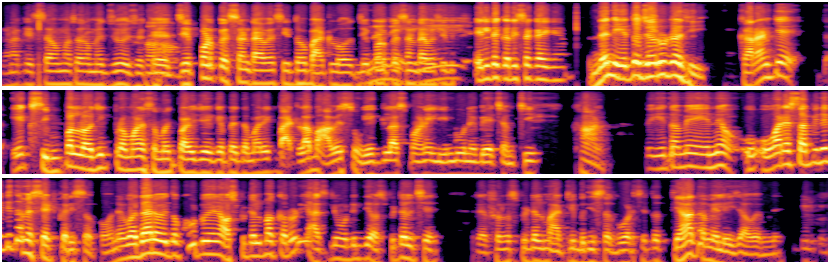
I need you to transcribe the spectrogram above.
ઘણા કિસ્સાઓમાં સર અમે જોયું છે કે જે પણ પેશન્ટ આવે સીધો બાટલો જે પણ પેશન્ટ આવે સીધો એ રીતે કરી શકાય કે નહીં નહીં એ તો જરૂર નથી. કારણ કે એક સિમ્પલ લોજિક પ્રમાણે સમજ પાડવી જોઈએ કે ભાઈ તમારે એક બાટલામાં આવે શું? એક ગ્લાસ પાણી લીંબુ ને બે ચમચી ખાંડ. તો એ તમે એને ઓઆરએસ આપીને બી તમે સેટ કરી શકો. અને વધારે હોય તો ખોટું એને હોસ્પિટલમાં કરો ને. આટલી મોટી બધી હોસ્પિટલ છે. રેફરલ હોસ્પિટલમાં આટલી બધી સગવડ છે તો ત્યાં તમે લઈ જાઓ એમને. બિલકુલ.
